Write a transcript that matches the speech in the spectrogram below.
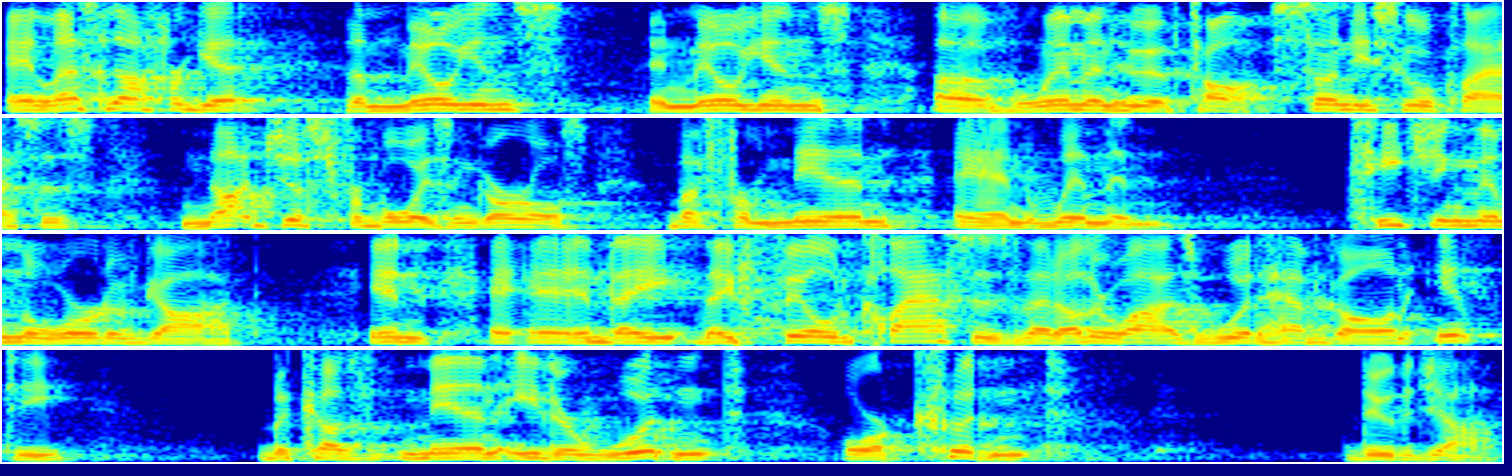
And let's not forget the millions and millions of women who have taught Sunday school classes, not just for boys and girls, but for men and women, teaching them the Word of God. And, and they, they filled classes that otherwise would have gone empty because men either wouldn't or couldn't do the job.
